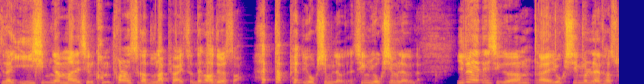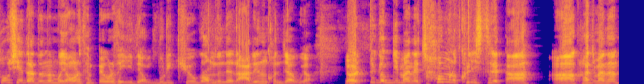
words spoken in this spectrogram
내가 20년 만에 지금 컨퍼런스가 눈앞에 와 있어. 내가 어디였어? 헤타페도 욕심을 내고 있다. 지금 욕심을 내고 있다. 이런 애들이 지금 예, 욕심을 내서 소시에다드는 뭐 영어로 템백으로 해서 2대0 무리 키우가 없는데 라리는 건재하고요. 12경기 만에 처음으로 클린시트를 했다. 아, 하지만은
